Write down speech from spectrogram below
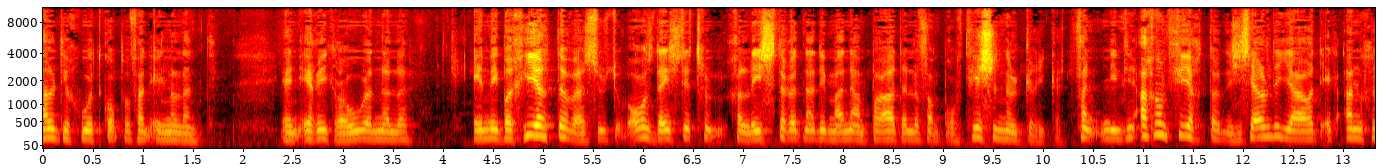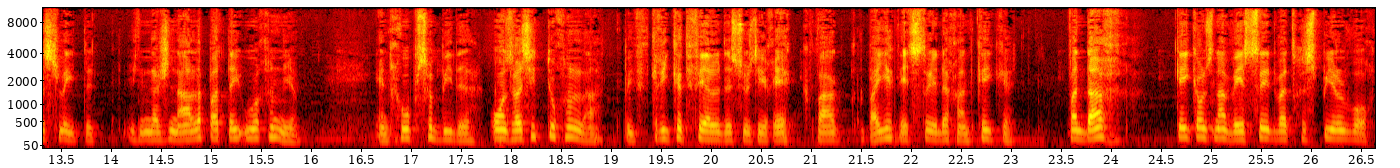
al die groot koppe van Engeland en Eric Rowe en hulle. En my begeerte was soos ons destyds geluister het na die manne en praat hulle van professional cricket. Van 1948, dieselfde jaar wat ek aangesluit het die nasionale party oorgeneem en groepsgebiede. Ons was nie toegelaat by cricketvelde soos die rek waar baie wedstryde gaan kyk het. Vandag kyk ons na wedstryde wat gespeel word.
